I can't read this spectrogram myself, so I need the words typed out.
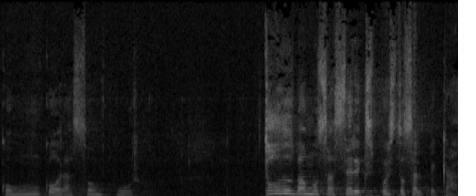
con un corazón puro. Todos vamos a ser expuestos al pecado.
